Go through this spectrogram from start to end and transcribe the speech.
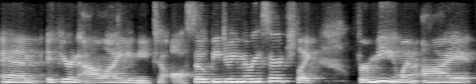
and if you're an ally you need to also be doing the research. Like for me when i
